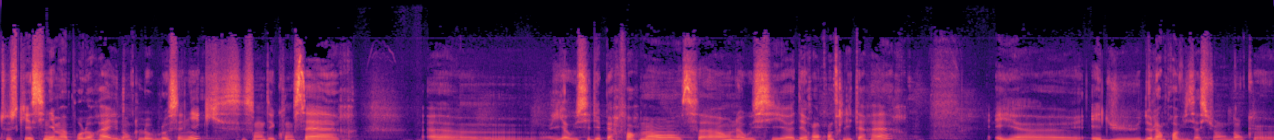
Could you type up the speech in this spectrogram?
tout ce qui est cinéma pour l'oreille, donc l'Oblosonic, ce sont des concerts, il y a aussi des performances, euh, on a aussi euh, des rencontres littéraires et, euh, et de l'improvisation. Donc, euh,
